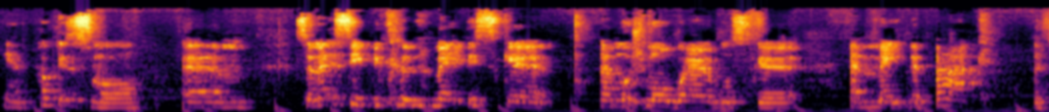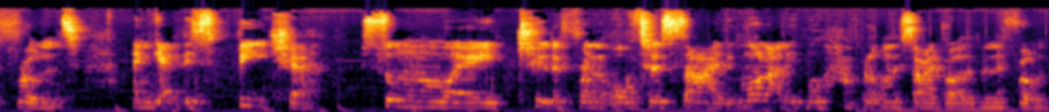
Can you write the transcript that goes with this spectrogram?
Yeah, the pockets are small. Um, so let's see if we can make this skirt a much more wearable skirt and make the back the front and get this feature some way to the front or to the side. More likely will happen on the side rather than the front.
